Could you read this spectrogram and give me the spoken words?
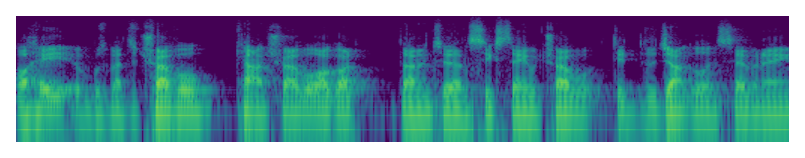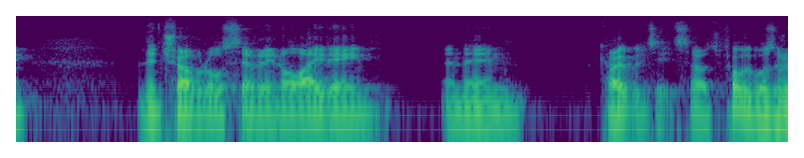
oh, he was meant to travel, can't travel. I got done in 2016. We travel, did the jungle in 17, and then travelled all 17, all 18, and then COVID's hit. So it probably wasn't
